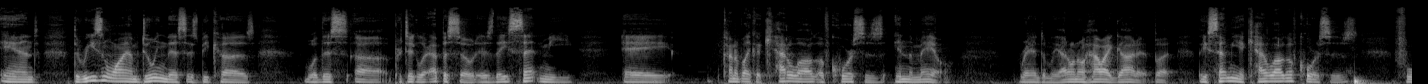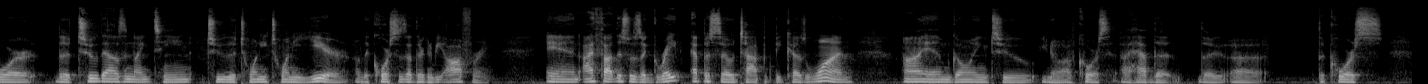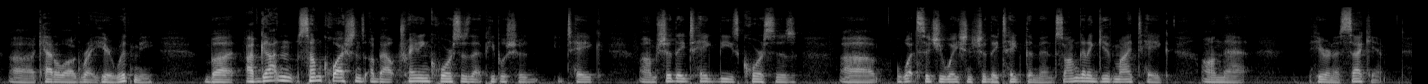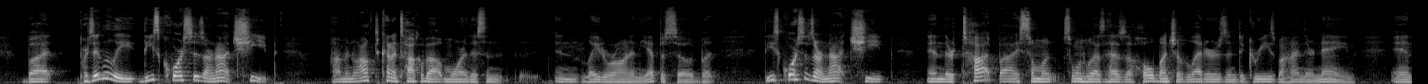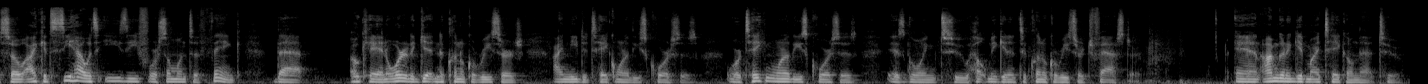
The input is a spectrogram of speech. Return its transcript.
And the reason why i'm doing this is because well this uh, particular episode is they sent me a kind of like a catalog of courses in the mail randomly. I don't know how I got it, but they sent me a catalog of courses for the 2019 to the 2020 year of the courses that they're going to be offering. And I thought this was a great episode topic because one, I am going to, you know, of course, I have the the uh, the course uh, catalog right here with me, but I've gotten some questions about training courses that people should take. Um, should they take these courses uh, what situation should they take them in? So I'm going to give my take on that here in a second. But particularly, these courses are not cheap. Um, and I'll kind of talk about more of this in, in later on in the episode. But these courses are not cheap, and they're taught by someone someone who has has a whole bunch of letters and degrees behind their name. And so I could see how it's easy for someone to think that okay, in order to get into clinical research, I need to take one of these courses or taking one of these courses is going to help me get into clinical research faster. And I'm going to give my take on that too.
